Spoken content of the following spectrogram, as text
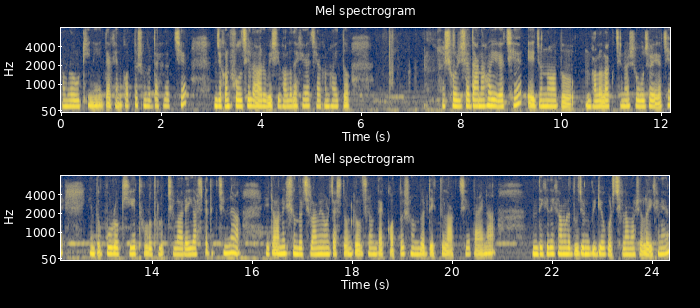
আমরা উঠিনি। দেখেন কত সুন্দর দেখা যাচ্ছে। যখন ফুল ছিল আরও বেশি ভালো দেখা গেছে। এখন হয়তো সরিষা দানা হয়ে গেছে। এই জন্য অত ভালো লাগছে না, সবুজ হয়ে গেছে। কিন্তু পুরো ক্ষেত হলুদ হলুদ ছিল আর এই গাছটা দেখছেন না? এটা অনেক সুন্দর ছিল। আমি আমার চাষতনকে বলছিলাম, দেখ কত সুন্দর দেখতে লাগছে, তাই না? দেখে দেখে আমরা দুজন ভিডিও করছিলাম আসলে এখানে।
